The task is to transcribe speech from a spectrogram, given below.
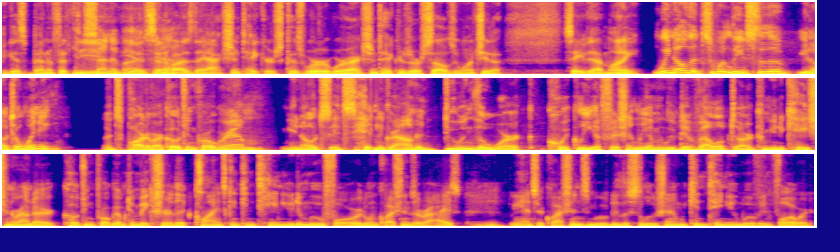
I guess benefit the Incentivize, yeah, incentivize the action takers because we're we're action takers ourselves. We want you to save that money. We know that's what leads to the you know to winning. It's part of our coaching program. You know, it's it's hitting the ground and doing the work quickly, efficiently. I mean, we've developed our communication around our coaching program to make sure that clients can continue to move forward when questions arise. We answer questions, move to the solution, we continue moving forward.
